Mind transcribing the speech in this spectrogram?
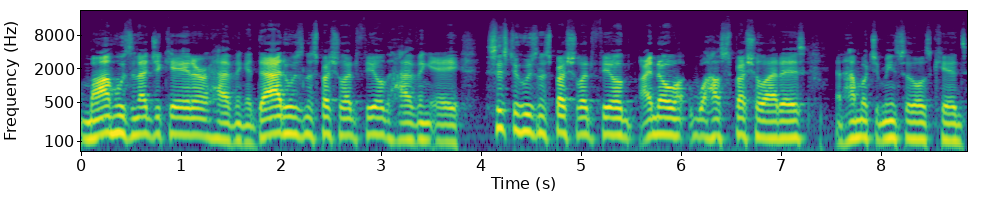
mom who's an educator, having a dad who's in the special ed field, having a sister who's in the special ed field, I know how special that is and how much it means to those kids.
